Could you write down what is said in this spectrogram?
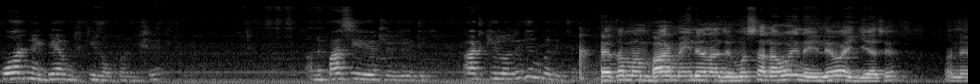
પોરની બે કિલો પડી છે. અને પાછી એટલી લીધી. આઠ કિલો લીધી ને બધી તમામ બાર મહિનાના જે મસાલા હોય ને એ લેવાઈ ગયા છે. અને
